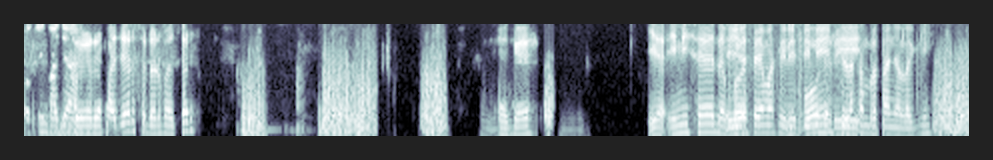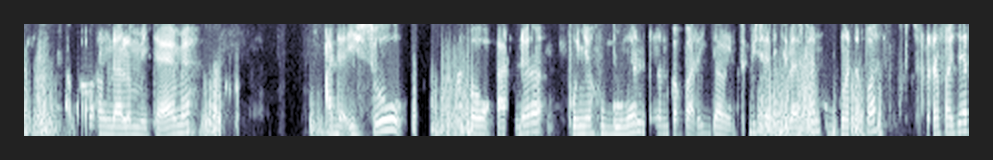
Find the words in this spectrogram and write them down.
Oke, Pajar. Saudara Fajar, saudara Fajar. Oke. Ya, ini saya Iya, dapat saya masih di sini. dari- Silakan bertanya lagi. orang dalam ICM ya. Ada isu bahwa Anda punya hubungan dengan Bapak Rijal. Itu bisa dijelaskan hubungan apa, saudara Fajar?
